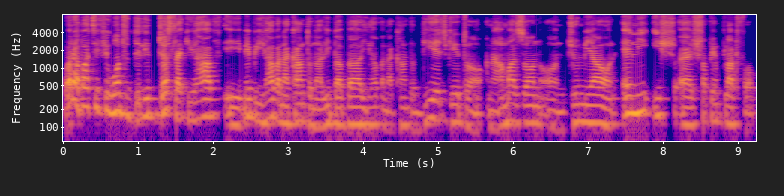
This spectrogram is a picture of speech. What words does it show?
What about if you want to delete, just like you have a, maybe you have an account on Alibaba, you have an account on DHgate or on Amazon, on Jumia, on any ish, uh, shopping platform.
